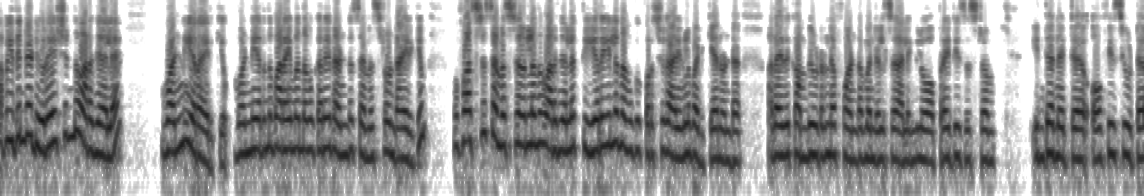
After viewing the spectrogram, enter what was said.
അപ്പൊ ഇതിന്റെ ഡ്യൂറേഷൻ എന്ന് പറഞ്ഞാൽ വൺ ഇയർ ആയിരിക്കും. വൺ ഇയർ എന്ന് പറയുമ്പോൾ നമുക്കറിയാം രണ്ട് സെമസ്റ്റർ ഉണ്ടായിരിക്കും. അപ്പൊ ഫസ്റ്റ് സെമസ്റ്ററിൽ എന്ന് പറഞ്ഞാൽ തിയറിയിൽ നമുക്ക് കുറച്ച് കാര്യങ്ങൾ പഠിക്കാനുണ്ട്. അതായത് കമ്പ്യൂട്ടറിന്റെ ഫണ്ടമെന്റൽസ് അല്ലെങ്കിൽ operating system internet office suite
